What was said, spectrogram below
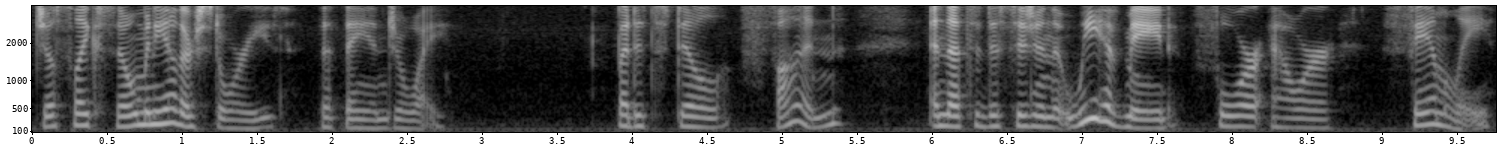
just like so many other stories that they enjoy. But it's still fun, and that's a decision that we have made for our family.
